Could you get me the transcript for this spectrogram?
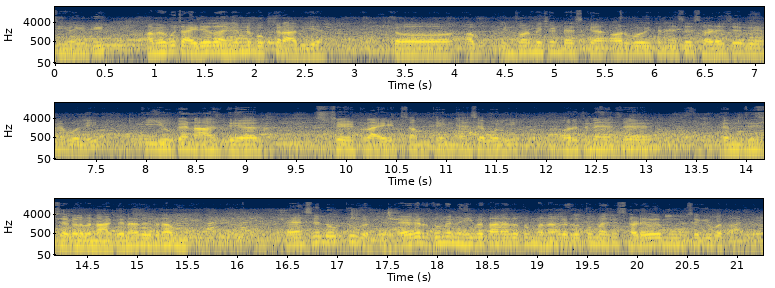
सीन है? क्योंकि हमें कुछ आइडिया तो है नहीं, हमने बुक करा दी है। तो अब इंफॉर्मेशन डेस्क है और वो इतने ऐसे सड़े से वे में बोली कि you can ask there straight right something ऐसे बोली। और इतने ऐसे गंदी सी शक्ल बना के ना तो इतना ऐसे लोग क्यों करते हैं? अगर तुम्हें नहीं बताना तो तुम मना कर दो। तुम ऐसे सड़े हुए मुँह से क्यों बता रहे हो?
